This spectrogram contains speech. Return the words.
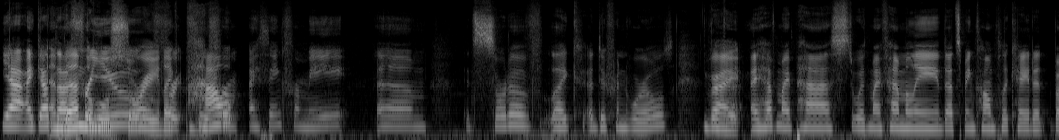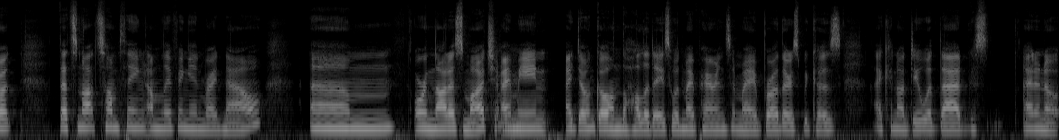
yeah I get and that then for the whole you, story, for- like, for- how- for- I think for me um it's sort of like a different world right I have my past with my family that's been complicated, but that's not something I'm living in right now. Um, or not as much. I Mhm. mean, I don't go on the holidays with my parents and my brothers because I cannot deal with that because I don't know.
